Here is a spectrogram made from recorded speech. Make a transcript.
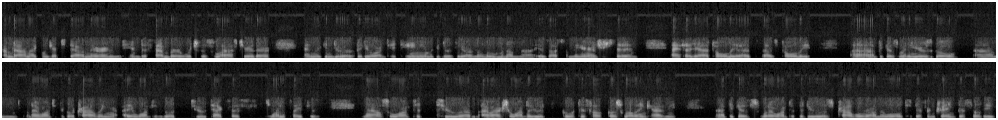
come down? I can get you down there in, in December, which was last year there, and we can do a video on titanium. We can do a video on aluminum. Uh, is that something you're interested in?" And I said, "Yeah, totally. That's that's totally." Uh, because many years ago, um, when I wanted to go traveling, I wanted to go to Texas. One of the places. And I also wanted to. Um, I actually wanted to go to South Coast Welding Academy uh, because what I wanted to do was travel around the world to different training facilities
